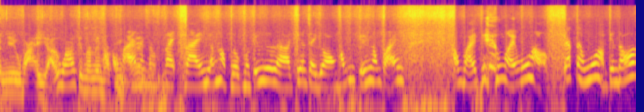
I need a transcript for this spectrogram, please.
nhiều bài dở quá cho nên em học không không phải là sao? bài, bài em vẫn học được mà kiểu như là trên Sài Gòn không kiểu như không phải không phải kiểu mà em muốn học cách em muốn học trên đó.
